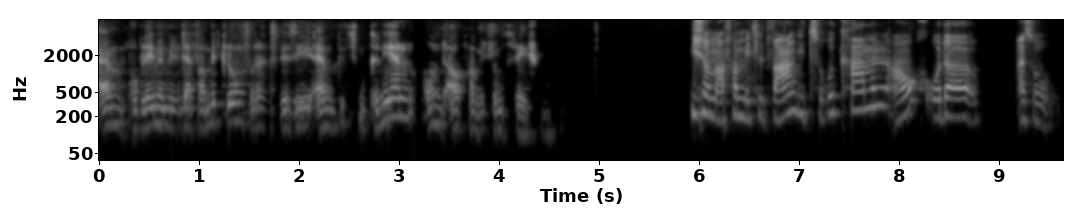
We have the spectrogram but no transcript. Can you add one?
ähm, Probleme mit der Vermittlung, sodass wir sie ähm, ein bisschen trainieren und auch vermittlungsfähig machen. Die schon mal vermittelt waren, die zurückkamen auch oder also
